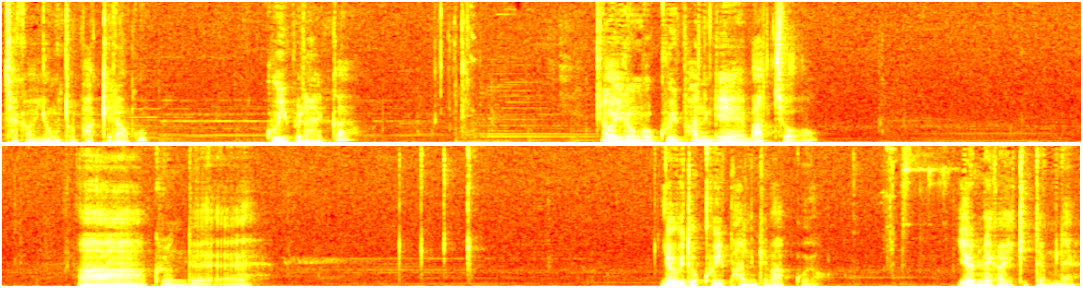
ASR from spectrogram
잠깐 영토 바뀌라고? 구입을 할까요? 어 이런 거 구입하는 게 맞죠? 아 그런데 여기도 구입하는 게 맞고요. 열매가 있기 때문에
